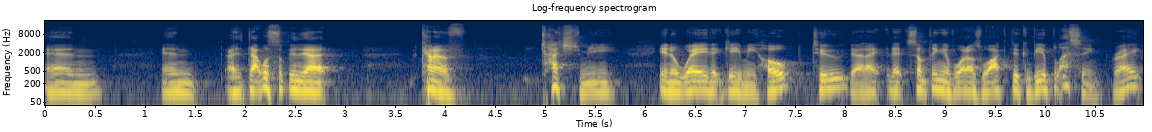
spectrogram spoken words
And, and I, that was something that kind of touched me in a way that gave me hope too, that, I, that something of what I was walking through could be a blessing, right?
